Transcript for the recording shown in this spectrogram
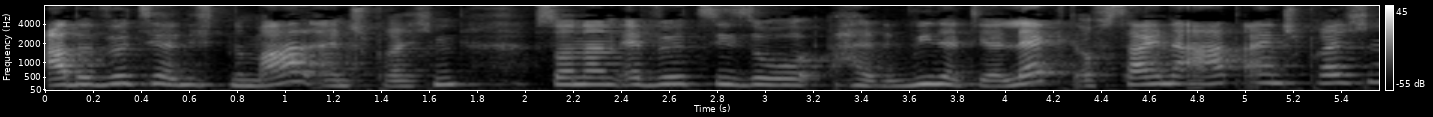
Aber er wird sie halt nicht normal einsprechen, sondern er wird sie so halt im Wiener Dialekt auf seine Art einsprechen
